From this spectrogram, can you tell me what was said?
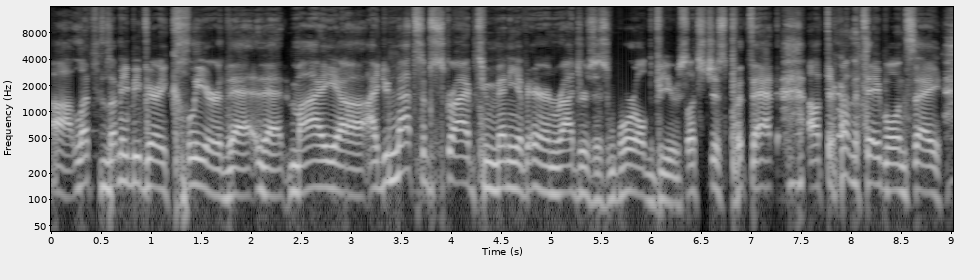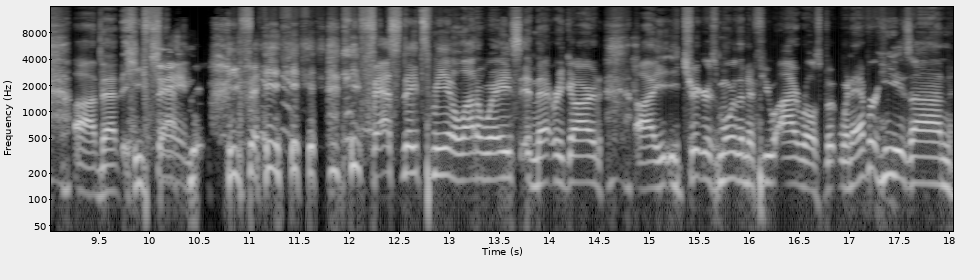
uh, let's let me be very clear that that my uh, I do not subscribe to many of Aaron Rodgers' worldviews. Let's just put that out there on the table and say uh, that he Same. he he fascinates me in a lot of ways in that regard. Uh, he triggers more than a few eye rolls, but whenever he is on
